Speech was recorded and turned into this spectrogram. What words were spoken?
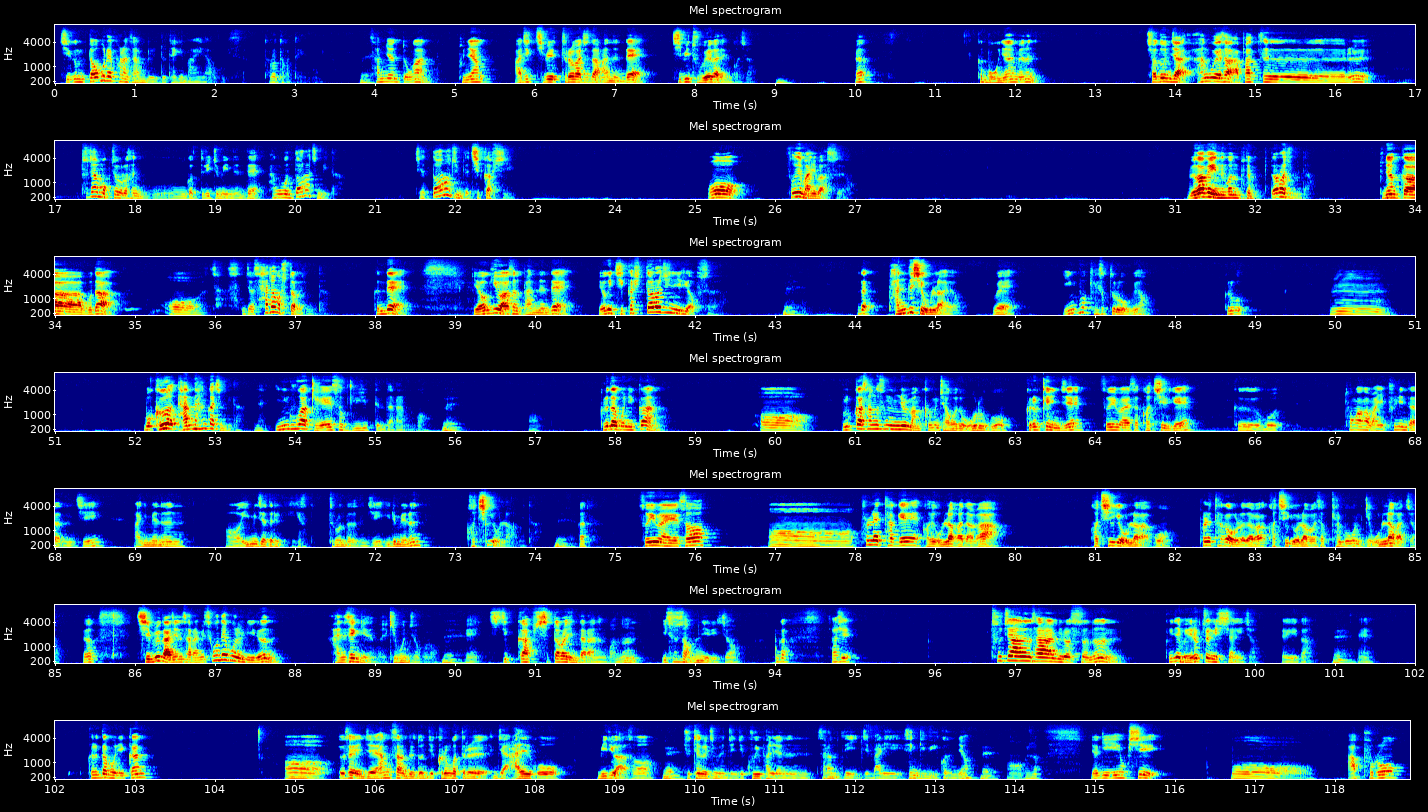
지금 더블에 파는 사람들도 되게 많이 나오고 있어요. 토론토 같은 경우는. 네. 3년 동안 분양 아직 집에 들어가지도 않았는데 집이 두 배가 된 거죠. 음. 그 뭐냐면은 저도 이제 한국에서 아파트를 투자 목적으로 산 것들이 좀 있는데 한국은 떨어집니다. 진짜 떨어집니다. 집값이. 어, 손해 많이 봤어요. 외곽에 있는 건 그냥 떨어집니다. 분양가보다 어, 사- 진짜 사정없이 떨어집니다. 근데 여기 와서 봤는데 여기 집값이 떨어지는 일이 없어요. 네. 그러니까 반드시 올라요. 왜? 인구가 계속 들어오고요. 그리고 음, 뭐 그거 단 한 가지입니다. 인구가 계속 유입된다라는 거. 네. 그러다 보니까 어, 물가 상승률만큼은 적어도 오르고 그렇게 이제 소위 말해서 거칠게 그 뭐 통화가 많이 풀린다든지 아니면은 어, 이민자들이 계속 들어온다든지 이러면은 거칠게 올라갑니다. 네. 소위 말해서 어, 플랫하게 거의 올라가다가 거칠게 올라가고 플랫하게 올라다가 거칠게 올라가서 결국은 이렇게 올라가죠. 그래서 집을 가진 사람이 손해 볼 일은 안 생기는 거죠. 기본적으로. 네. 예, 집값이 떨어진다라는 거는 있을 수 없는 일이죠. 그러니까 사실 투자하는 사람으로서는 굉장히 매력적인 시장이죠. 여기가. 네. 그러다 보니까 어, 요새 이제 한국 사람들도 이제 그런 것들을 이제 알고 미리 와서 네. 주택을 지면 이제 구입하려는 사람들이 이제 많이 생기고 있거든요. 네. 어, 그래서 여기 혹시 뭐 앞으로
